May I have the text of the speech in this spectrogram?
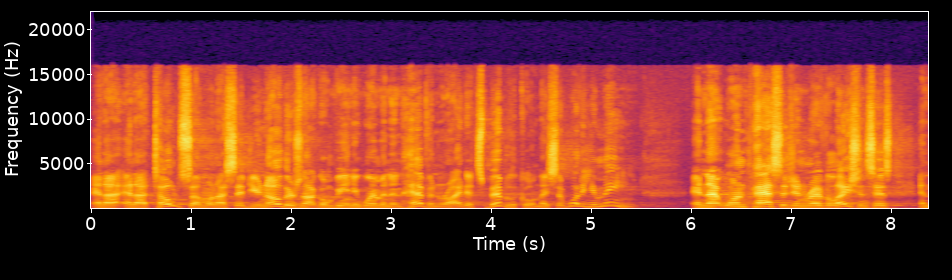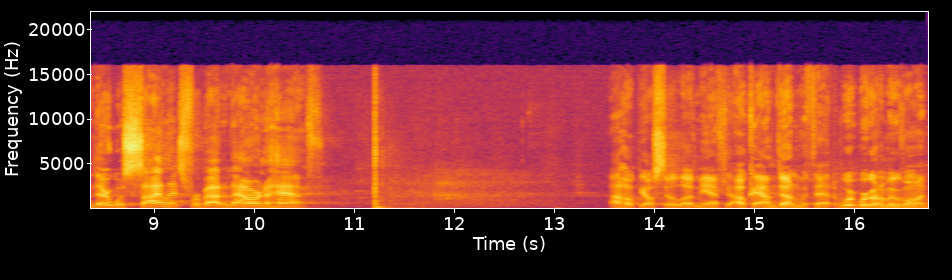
and I, and I told someone, I said, You know, there's not going to be any women in heaven, right? It's biblical. And they said, What do you mean? And that one passage in Revelation says, And there was silence for about an hour and a half. I hope y'all still love me after. that. Okay, I'm done with that. We're, we're going to move on.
